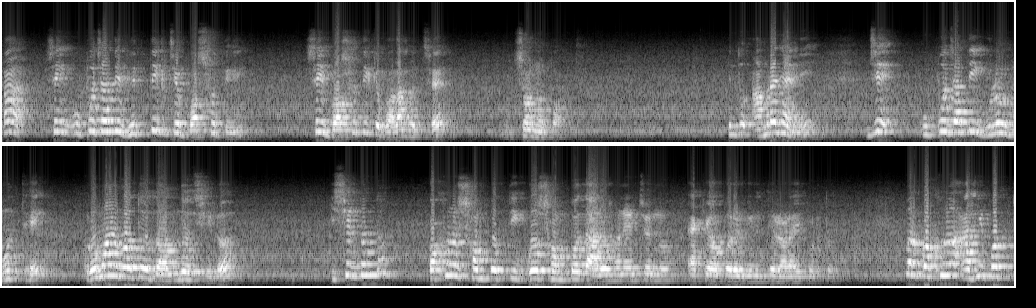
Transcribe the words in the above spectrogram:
হ্যাঁ সেই উপজাতি ভিত্তিক যে বসতি, সেই বসতিকে বলা হচ্ছে জনপদ কিন্তু আমরা জানি যে উপজাতিগুলোর মধ্যে ক্রমাগত দ্বন্দ্ব ছিল। কিসের দ্বন্দ্ব? কখনো সম্পত্তি গো সম্পদ আরোহণের জন্য একে অপরের বিরুদ্ধে লড়াই করত। বা কখনো আধিপত্য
